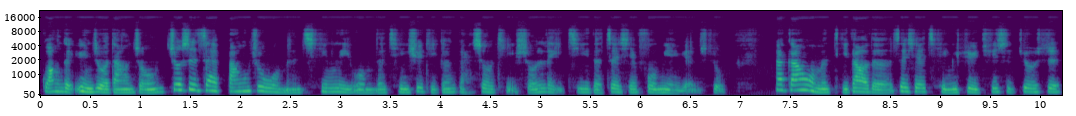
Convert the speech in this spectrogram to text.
光的运作当中，就是在帮助我们清理我们的情绪体跟感受体所累积的这些负面元素。那刚刚我们提到的这些情绪，其实就是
